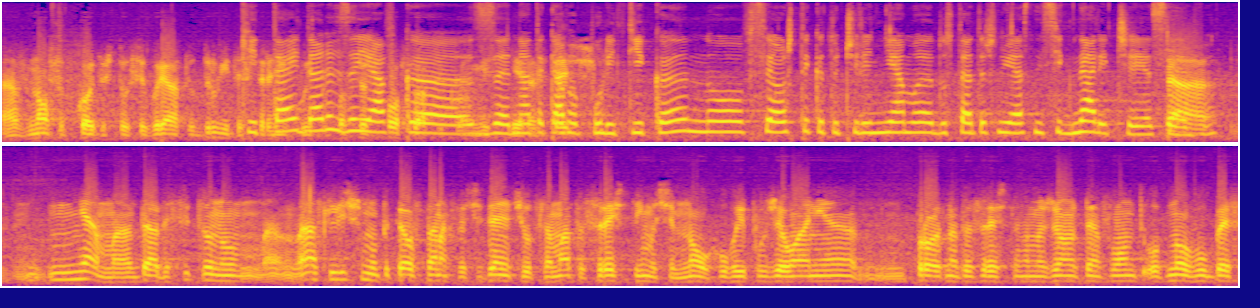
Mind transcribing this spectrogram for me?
вносът, който ще осигуряват от другите Китай страни. Китай даде заявка за една такава политика, но все още като че ли няма достатъчно ясни сигнали, че я следва. Да, няма, да, действително. Аз лично така останах впечатление, че от самата среща имаше много хубави пожелания. Пролетната среща на Международен фонд отново без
